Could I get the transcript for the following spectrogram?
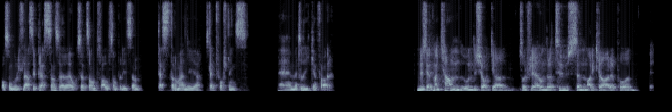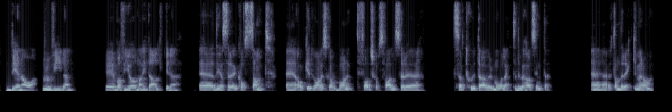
vad som går att läsa i pressen så är det också ett sånt fall som polisen testar de här nya släktforskningsmetodiken för. Du säger att man kan undersöka så flera hundratusen markörer på DNA-profilen. Eh, varför gör man inte alltid det? Eh, dels är det kostsamt eh, och i ett vanligt, vanligt faderskapsfall så är det att skjuta över målet. Det behövs inte. Eh, utan det räcker med de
